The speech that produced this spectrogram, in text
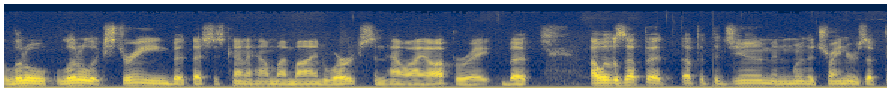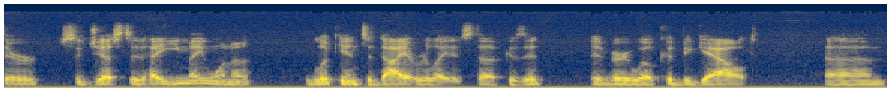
a little little extreme, but that's just kind of how my mind works and how I operate. But I was up at up at the gym, and one of the trainers up there suggested, "Hey, you may want to look into diet related stuff because it it very well could be gout." Um,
